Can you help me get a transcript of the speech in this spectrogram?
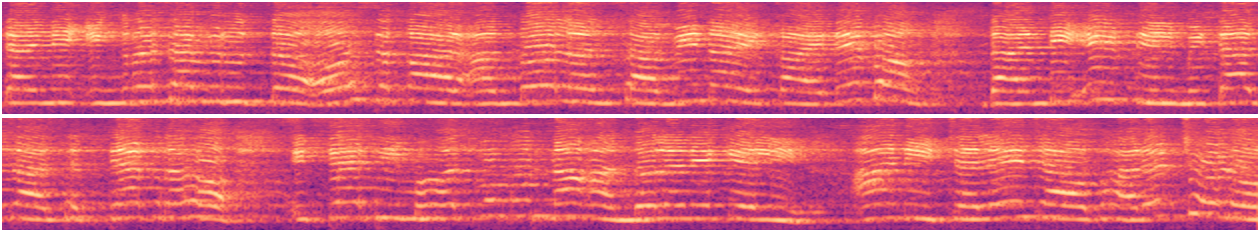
त्यांनी इंग्रजाविरुद्ध असकार आंदोलन साविनय कायदेभंग दांडी येथील मिठाचा सत्याग्रह इत्यादी महत्त्वपूर्ण आंदोलने केली. आणि चले जाओ भारत छोडो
